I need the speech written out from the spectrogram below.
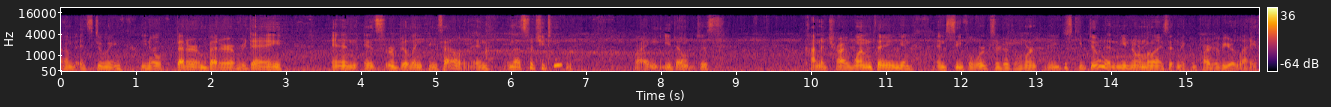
um, it's doing, you know, better and better every day, and it's we're building things out, and, and that's what you do, right? You don't just kind of try one thing and, and see if it works or doesn't work. You just keep doing it, and you normalize it, make it part of your life.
